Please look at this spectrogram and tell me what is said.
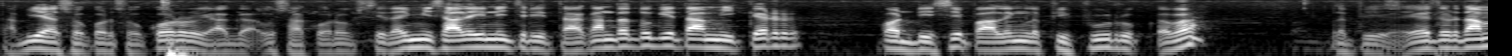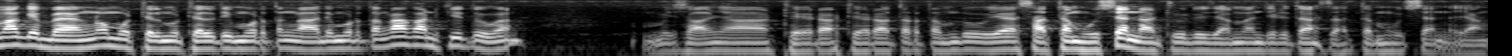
Tapi ya syukur-syukur ya agak usah korupsi. Tapi misalnya ini cerita kan tentu kita mikir kondisi paling lebih buruk apa? Lebih ya terutama ke bayangno model-model timur tengah. Timur tengah kan gitu kan. Misalnya daerah-daerah tertentu ya Saddam Hussein lah dulu zaman cerita Saddam Hussein yang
